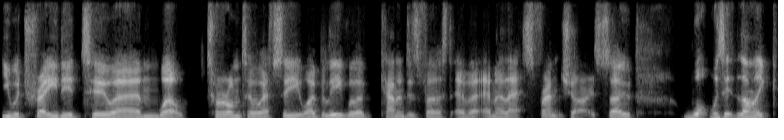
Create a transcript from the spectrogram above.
you were traded to, um, well, Toronto FC, who I believe were Canada's first ever MLS franchise. So, what was it like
